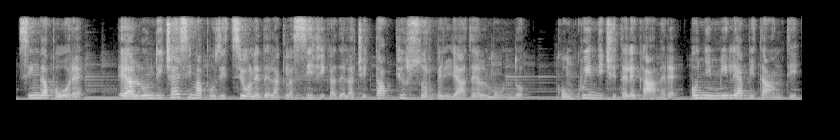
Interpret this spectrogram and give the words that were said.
Singapore è all'undicesima posizione della classifica della città più sorvegliate al mondo, con 15 telecamere ogni 1000 abitanti,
